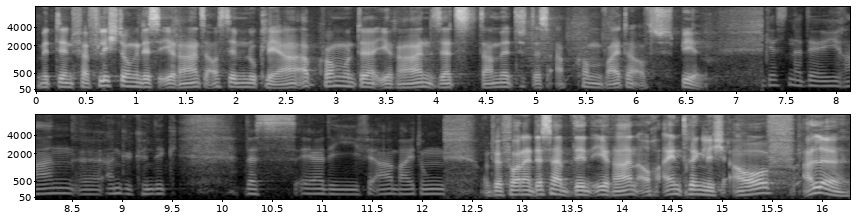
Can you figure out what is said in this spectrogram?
mit den Verpflichtungen des Irans aus dem Nuklearabkommen und der Iran setzt damit das Abkommen weiter aufs Spiel. Gestern hat der Iran äh, angekündigt, dass er die Verarbeitung. Und wir fordern deshalb den Iran auch eindringlich auf, alle,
